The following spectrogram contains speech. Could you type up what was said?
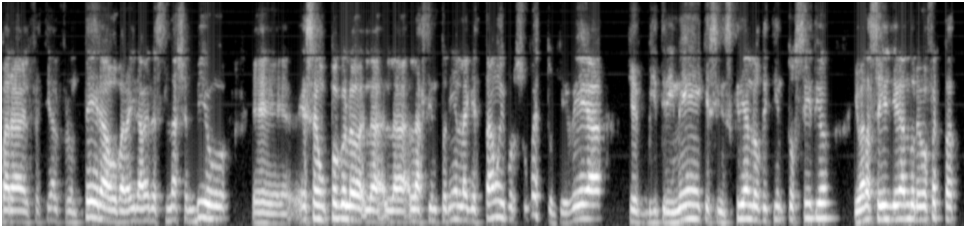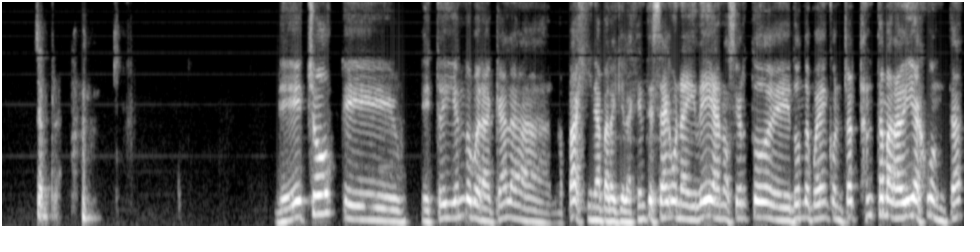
para el Festival Frontera o para ir a ver Slash en vivo. esa es un poco la, la sintonía en la que estamos y por supuesto que vea que vitrinee, que se inscriban en los distintos sitios y van a seguir llegándole ofertas siempre. De hecho, eh, estoy yendo por acá la, página para que la gente se haga una idea, ¿no es cierto?, de dónde puede encontrar tanta maravilla junta.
